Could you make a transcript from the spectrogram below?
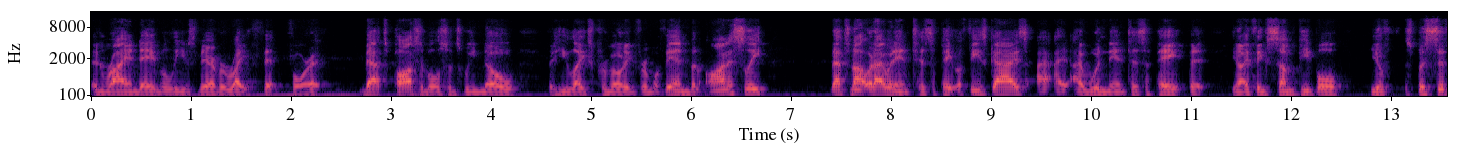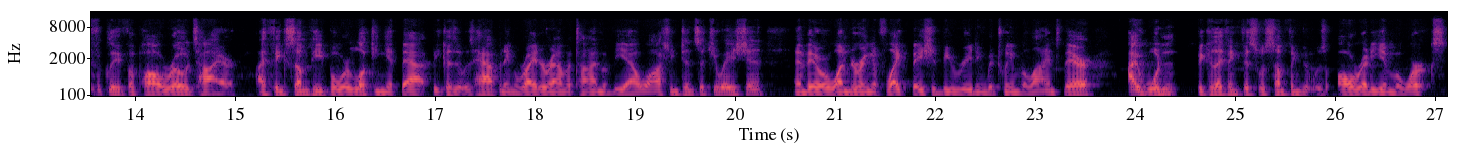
and ryan day believes they're the right fit for it that's possible since we know that he likes promoting from within. But honestly that's not what I would anticipate with these guys. I, I, I wouldn't anticipate that. You know, I think some people, you know, specifically for Paul Rhoads hire, I think some people were looking at that because it was happening right around the time of the Al Washington situation, and they were wondering if like they should be reading between the lines there. I wouldn't because I think this was something that was already in the works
